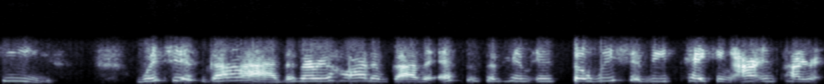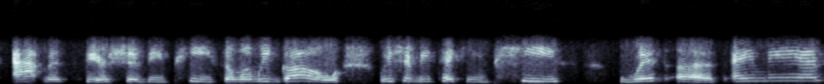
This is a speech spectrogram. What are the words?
peace, which is God, the very heart of God. The essence of Him is so we should be taking our entire atmosphere should be peace. So when we go, we should be taking peace with us. Amen.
